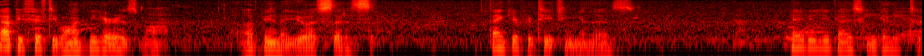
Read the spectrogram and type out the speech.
Happy 51 years, Mom, of being a U.S. citizen. Thank you for teaching me this. Maybe you guys can get it too.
